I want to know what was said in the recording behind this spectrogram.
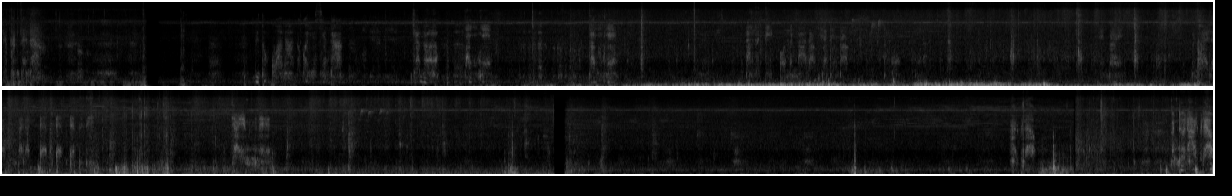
อย่าเพิ่งเสียงดังไม่ต้องกลัวนะแล้วก็อย่าเสียงดังอย่าร้องใจเย็นๆใจเย็นๆตั้งสติโอ้ยมันมาแล้วอย่าเสียงดังทุกคนเห็นไหม มันไปแล้วไปแล้วแอบแอบแอบดีๆอย่าให้มันเห็นหายไปแล้ว มันเดินหายไปแล้ว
